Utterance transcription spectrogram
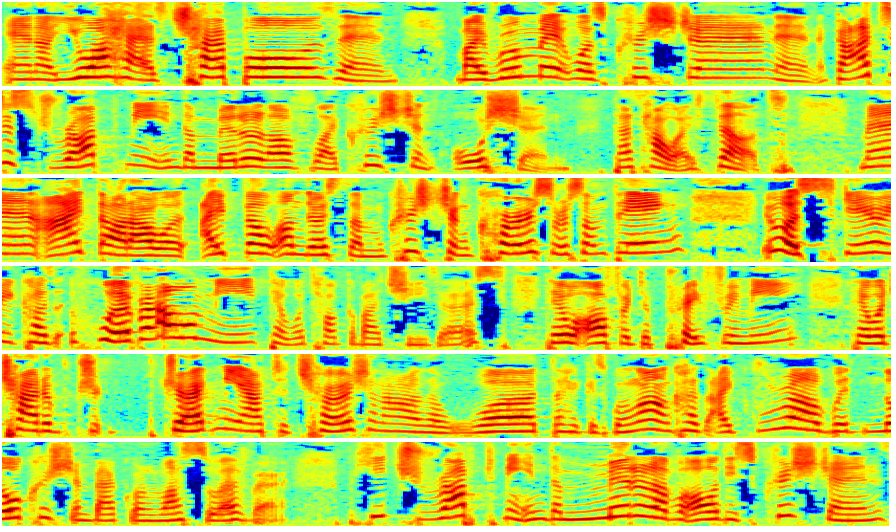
And uh, Ewha has chapels and my roommate was Christian, and God just dropped me in the middle of like Christian ocean. That's how I felt. Man, I thought I was, I felt under some Christian curse or something. It was scary because whoever I will meet, they will talk about Jesus. They will offer to pray for me. They will try to dr- drag me out to church, and I was like, what the heck is going on? Because I grew up with no Christian background whatsoever. He dropped me in the middle of all these Christians,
